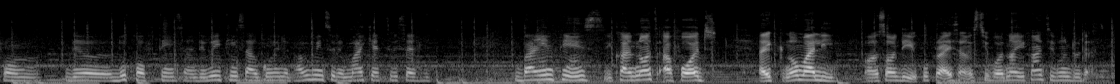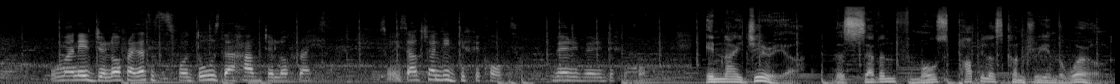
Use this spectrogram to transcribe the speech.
from the look of things and the way things are going up. Have you been to the market recently? Buying things you cannot afford like normally on Sunday you cook rice and stew, but now you can't even do that. You manage jollof rice, that is for those that have jollof rice. So it's actually difficult, very, very difficult. In Nigeria, the seventh most populous country in the world,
